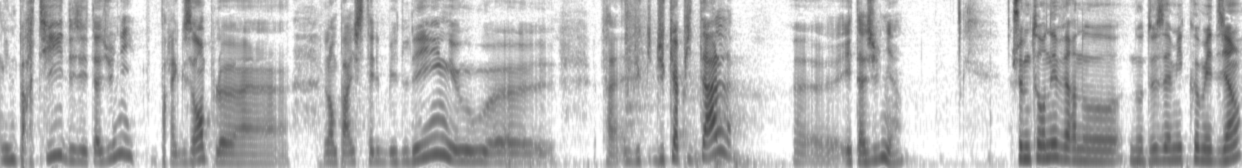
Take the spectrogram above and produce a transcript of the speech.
une partie des États-Unis. Par exemple, l'Empire State Building ou du, capital états-unien. Je vais me tourner vers nos deux amis comédiens.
